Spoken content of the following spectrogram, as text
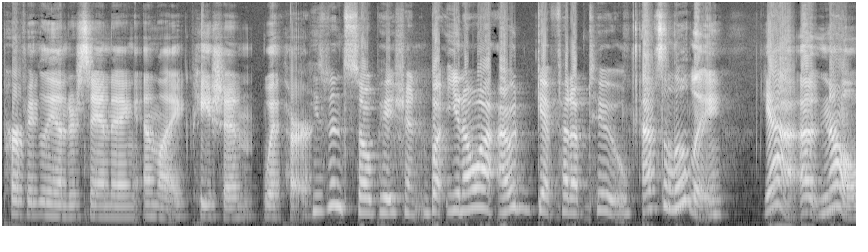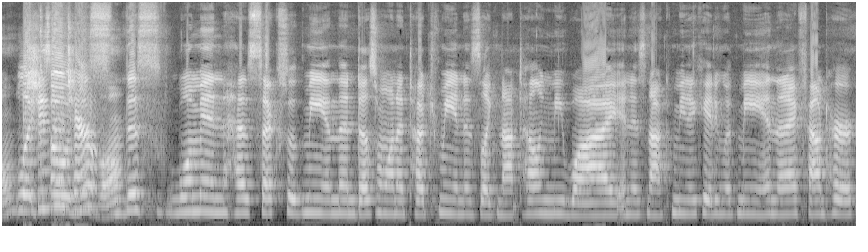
perfectly understanding and like patient with her. he's been so patient. But you know what? I would get fed up too. Absolutely. Yeah. Uh, no. Like, she's been oh, terrible. This, this woman has sex with me and then doesn't want to touch me and is like not telling me why and is not communicating with me. And then I found her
